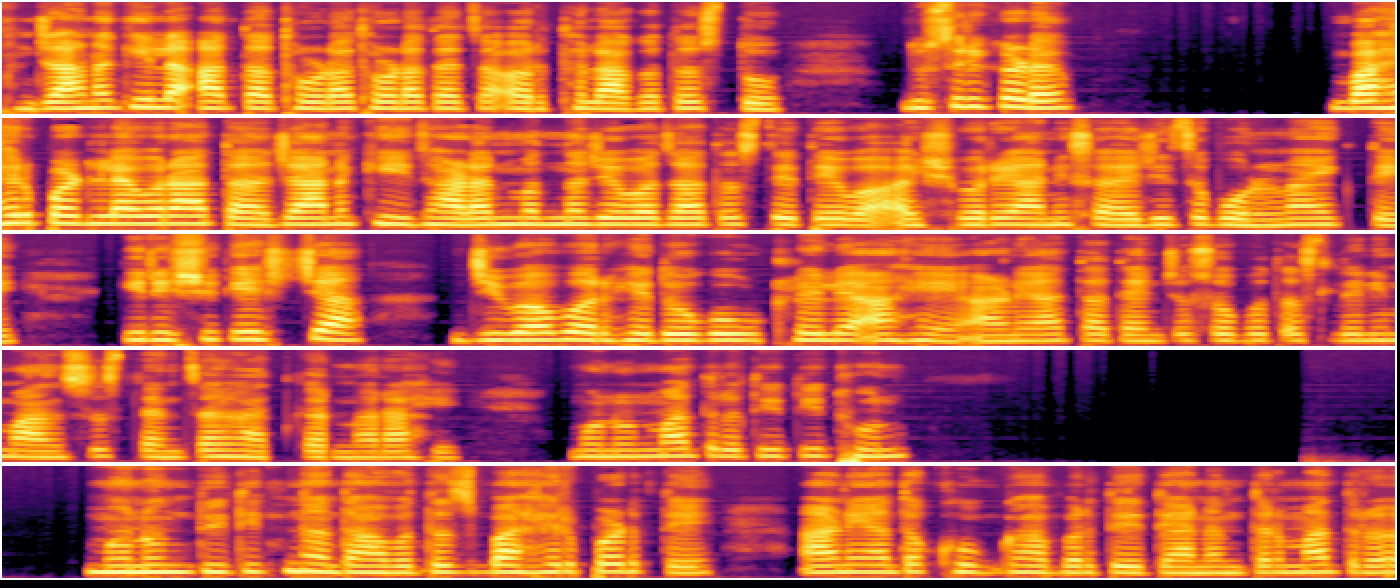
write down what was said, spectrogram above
जानकीला आता थोडा थोडा त्याचा अर्थ लागत असतो. दुसरीकडं बाहेर पडल्यावर आता जानकी झाडांमधनं जेव्हा जात असते तेव्हा ऐश्वर्या आणि सयाजीचं बोलणं ऐकते, की ऋषिकेशच्या जीवावर हे दोघं उठलेले आहे आणि आता त्यांच्यासोबत असलेली माणसंच त्यांचा घात करणार आहे. म्हणून मात्र ती तिथून म्हणून ती तिथनं धावतच बाहेर पडते आणि आता खूप घाबरते. त्यानंतर मात्र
